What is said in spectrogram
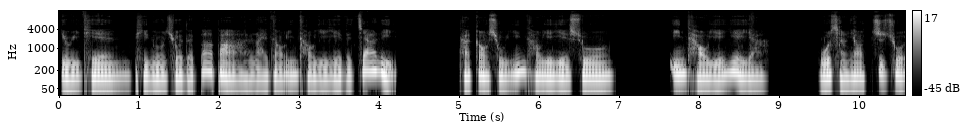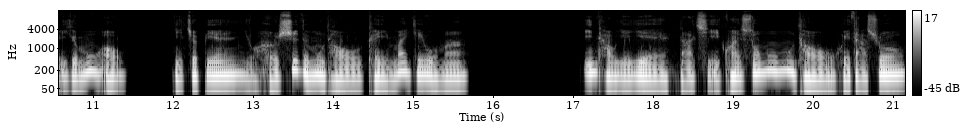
有一天，皮诺丘的爸爸来到樱桃爷爷的家里，他告诉樱桃爷爷说：“樱桃爷爷呀，我想要制作一个木偶，你这边有合适的木头可以卖给我吗？”樱桃爷爷拿起一块松木木头，回答说。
